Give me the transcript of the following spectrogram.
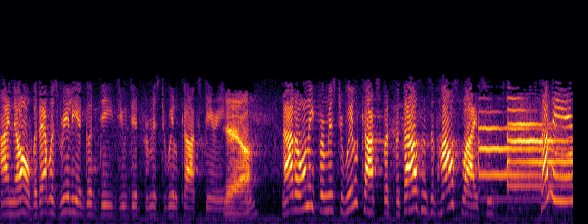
I know, but that was really a good deed you did for Mr. Wilcox, dearie. Yeah? Not only for Mr. Wilcox, but for thousands of housewives who. Come in.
